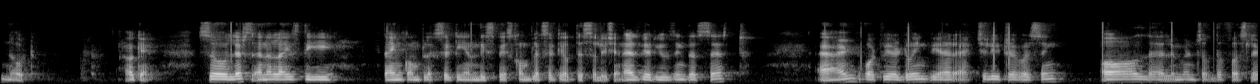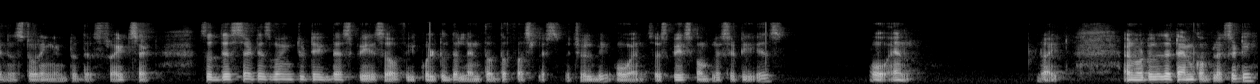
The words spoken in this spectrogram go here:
node. Okay, so let's analyze the time complexity and the space complexity of this solution. As we are using the set and what we are doing, we are actually traversing all the elements of the first list and storing into this right set. So this set is going to take the space of equal to the length of the first list, which will be on. So space complexity is on, right? And what will be the time complexity?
